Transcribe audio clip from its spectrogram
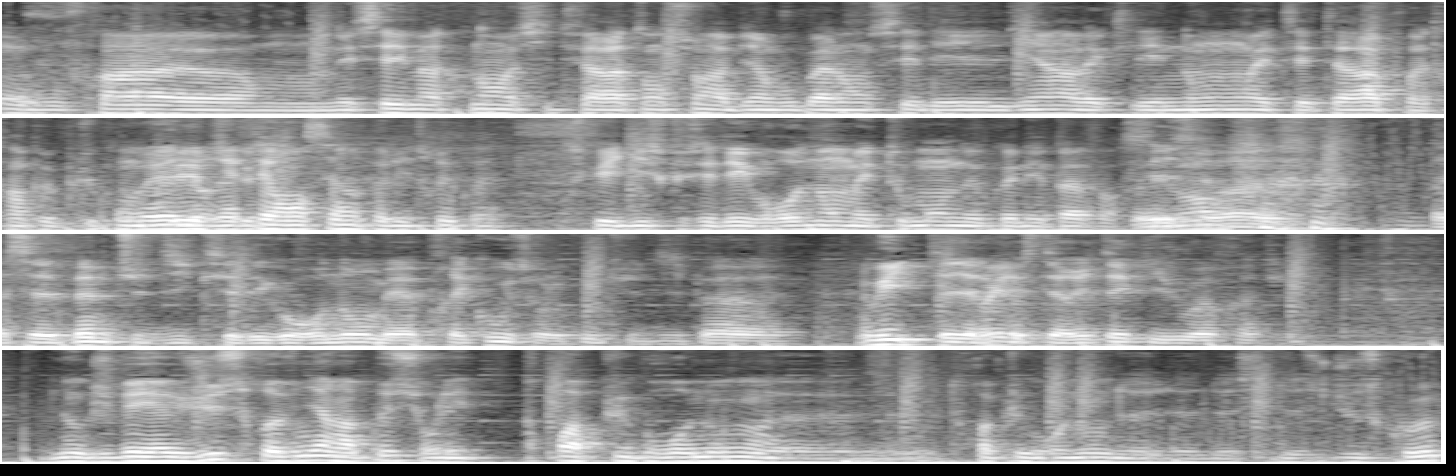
On vous fera, euh, on essaye maintenant aussi de faire attention à bien vous balancer des liens avec les noms, etc. pour être un peu plus complet. Ouais, de parce que- référencer un peu les trucs. Ouais. Parce qu'ils disent que c'est des gros noms, mais tout le monde ne connaît pas forcément. Bah, c'est- même tu te dis que c'est des gros noms, mais après coup, sur le coup, tu te dis pas. Oui, Tu sais, il y a Oui. la postérité qui joue après. donc je vais juste revenir un peu sur les trois plus gros noms, euh, trois plus gros noms de, de, de- de ce Juice Crew.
